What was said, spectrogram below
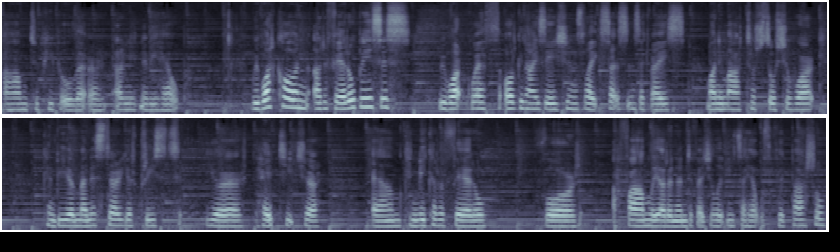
um, to people that are, are needing a wee help. We work on a referral basis. We work with organisations like Citizens Advice, Money Matters, Social Work, can be your minister, your priest, your head teacher, um, can make a referral for a family or an individual that needs a help with a food parcel.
